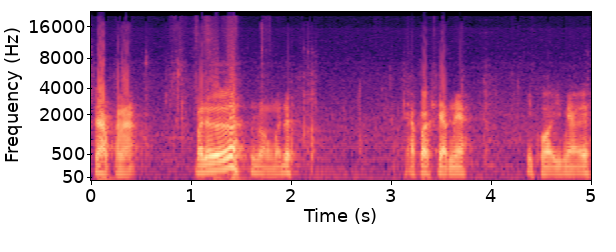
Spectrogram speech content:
แซ่บขนาดมาเด้อพี่น้องมาเด้อแซ่บปากแซ่บเนี่ยอีพออีแม่เอ้ย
